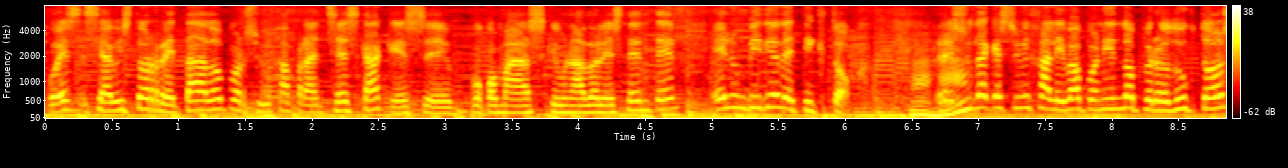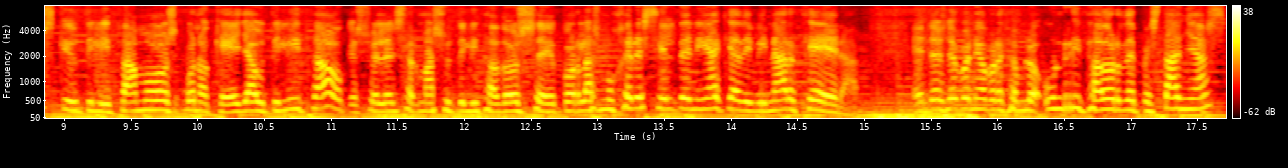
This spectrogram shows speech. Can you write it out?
pues se ha visto retado por su hija Francesca, que es eh, poco más que una adolescente, en un vídeo de TikTok. Resulta que su hija le iba poniendo productos que utilizamos, bueno, que ella utiliza o que suelen ser más utilizados eh, por las mujeres y él tenía que adivinar qué era. Entonces le ponía, por ejemplo, un rizador de pestañas,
